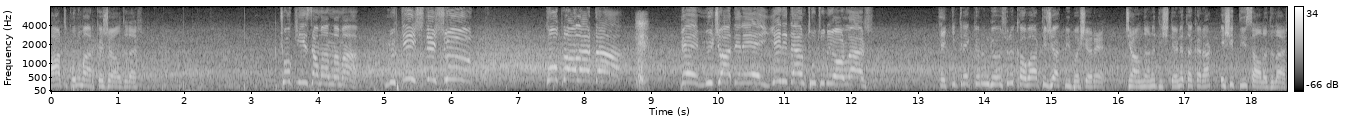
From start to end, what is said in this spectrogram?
Artık onu markaja aldılar. Çok iyi zamanlama. Müthiş de şut. Top ağlarda. Ve mücadeleye yeniden tutunuyorlar. Teknik direktörün göğsünü kabartacak bir başarı. Canlarını dişlerine takarak eşitliği sağladılar.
